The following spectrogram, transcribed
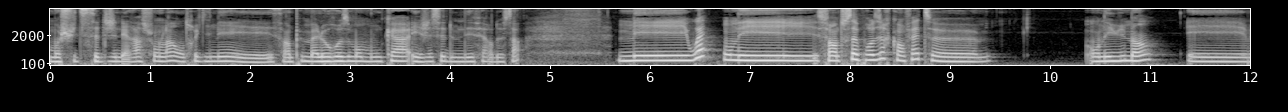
moi, je suis de cette génération-là, entre guillemets, et c'est un peu malheureusement mon cas, et j'essaie de me défaire de ça. Mais ouais, on est. Enfin, tout ça pour dire qu'en fait, euh, on est humain, et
